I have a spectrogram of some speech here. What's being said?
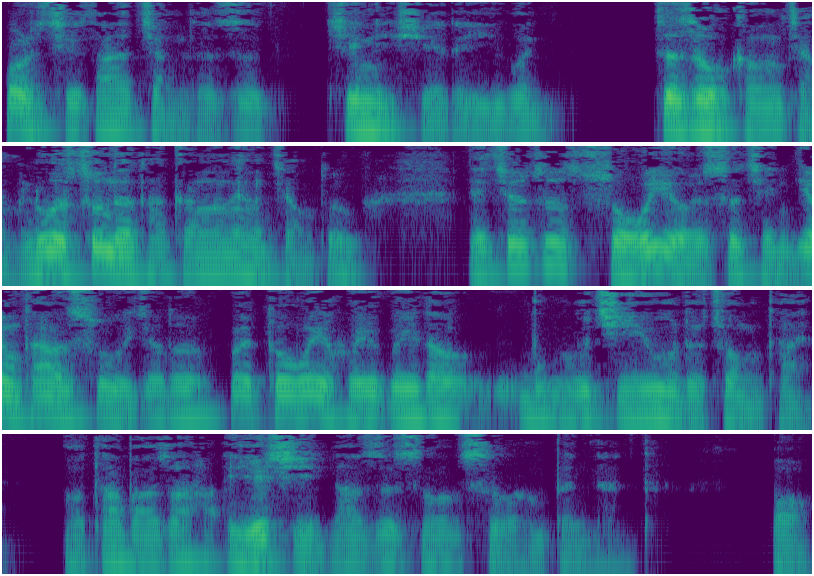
或者其实他讲的是心理学的疑问？这是我刚刚讲的。如果顺着他刚刚那样角度，也就是所有的事情用他的术语叫做会都会回归到无无机物的状态哦。他把它说，也许那是生死亡本能的哦。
